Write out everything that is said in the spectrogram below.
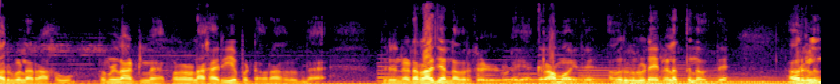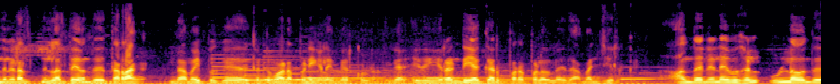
ஆர்வலராகவும் தமிழ்நாட்டில் பரவலாக அறியப்பட்டவராக இருந்த திரு நடராஜன் அவர்களுடைய கிராமம் இது. அவர்களுடைய நிலத்தில் வந்து அவர்கள் இந்த நில நிலத்தை வந்து தராங்க. இந்த அமைப்புக்கு கட்டுமான பணிகளை மேற்கொள்கிறதுக்கு இது இரண்டு ஏக்கர் பரப்பளவில் இது அமைஞ்சிருக்கு. அந்த நினைவுகள் உள்ளே வந்து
